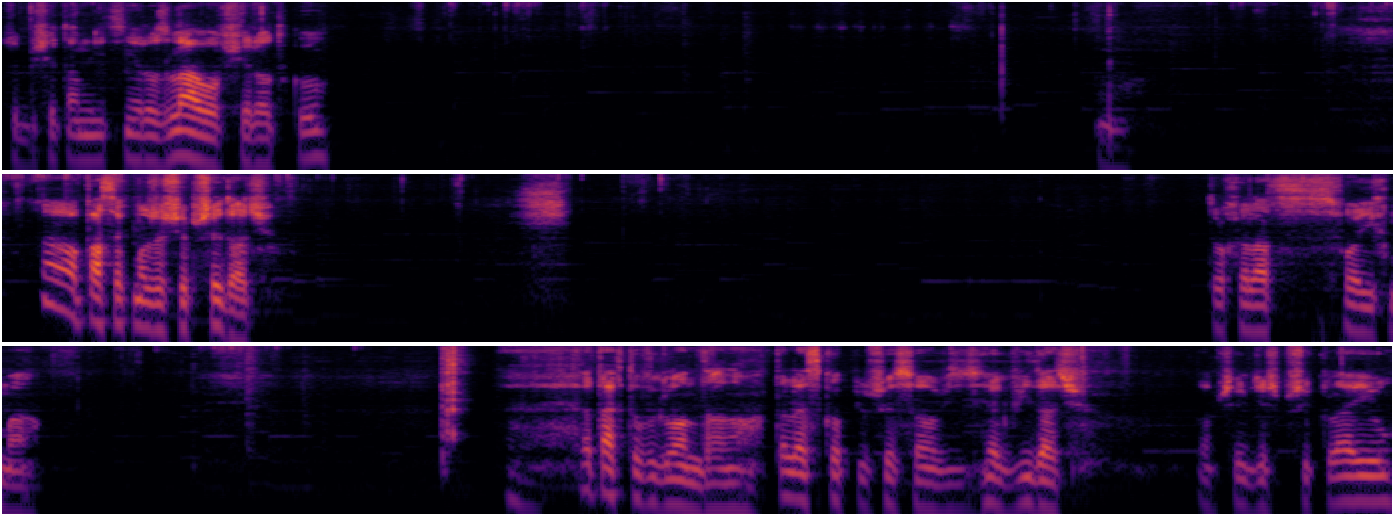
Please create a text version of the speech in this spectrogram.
żeby się tam nic nie rozlało w środku. No, pasek może się przydać. Trochę lat swoich ma. A tak to wygląda. No. Teleskop już jest, jak widać, tam się gdzieś przykleił.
